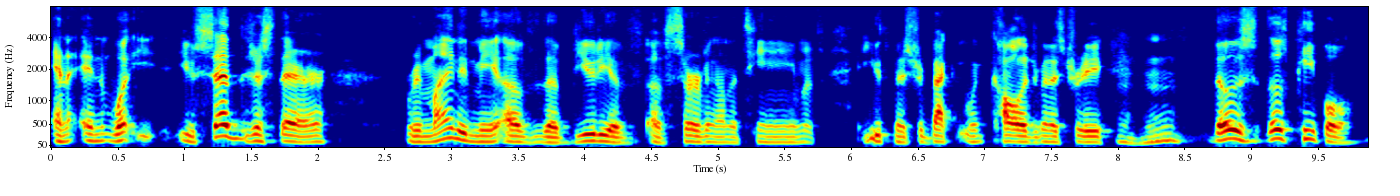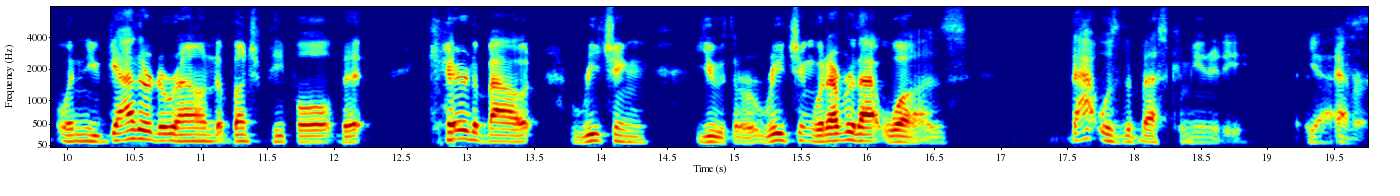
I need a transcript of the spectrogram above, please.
and and what you said just there reminded me of the beauty of of serving on the team of youth ministry back when college ministry Mhm. those those people when you gathered around a bunch of people that cared about reaching youth or reaching whatever that was that was the best community ever Yes.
